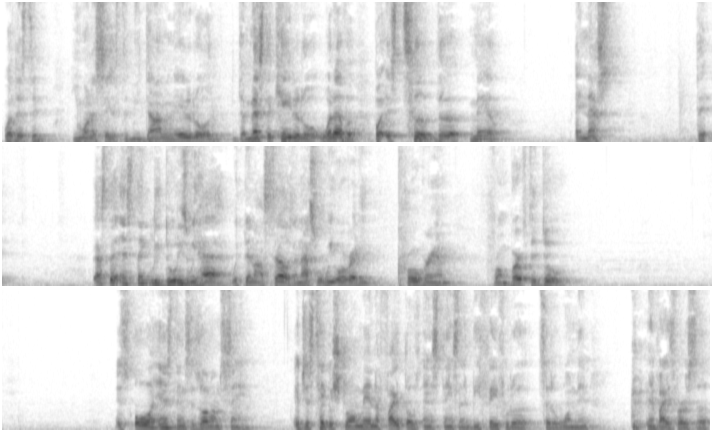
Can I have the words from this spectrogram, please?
Whether it's to you want to say it's to be dominated or domesticated or whatever, but it's to the male. And that's that's the instinctively duties we have within ourselves, and that's what we already programmed from birth to do. It's all instincts, is all I'm saying. It just take a strong man to fight those instincts and be faithful to, to the woman, and vice versa.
